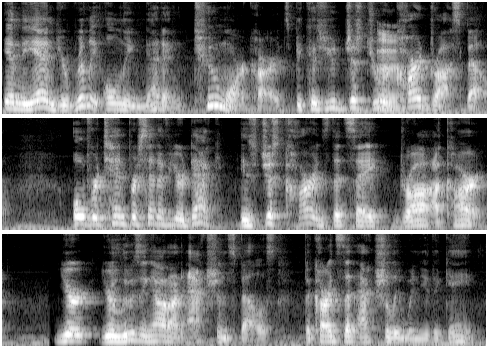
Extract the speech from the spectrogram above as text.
in the end, you're really only netting two more cards because you just drew a mm. card draw spell. Over 10% of your deck is just cards that say draw a card. You're you're losing out on action spells, the cards that actually win you the game.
